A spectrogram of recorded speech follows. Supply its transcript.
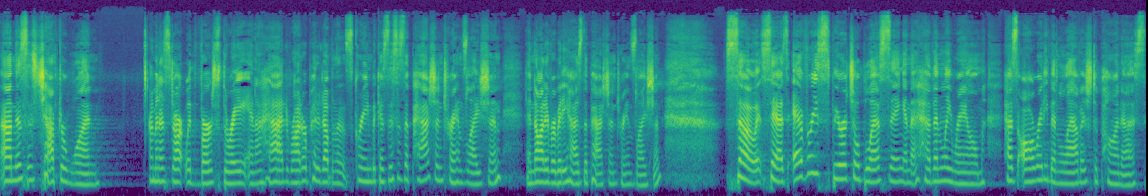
Um, this is chapter one. I'm going to start with verse 3, and I had Ryder put it up on the screen because this is a Passion Translation, and not everybody has the Passion Translation. So it says, Every spiritual blessing in the heavenly realm has already been lavished upon us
